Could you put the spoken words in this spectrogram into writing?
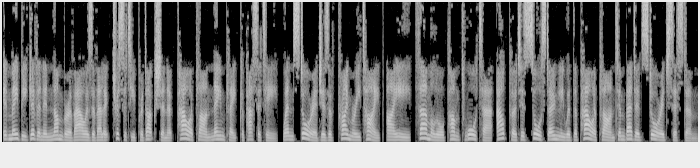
It may be given in number of hours of electricity production at power plant nameplate capacity. When storage is of primary type, i.e., thermal or pumped water, output is sourced only with the power plant embedded storage system.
